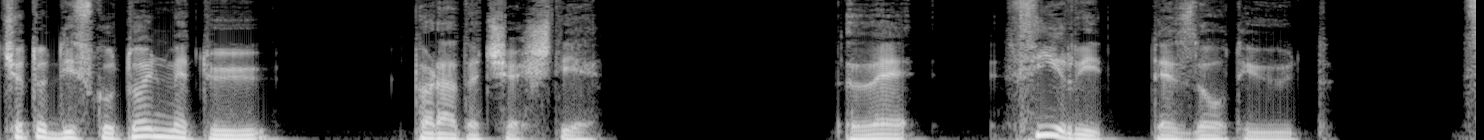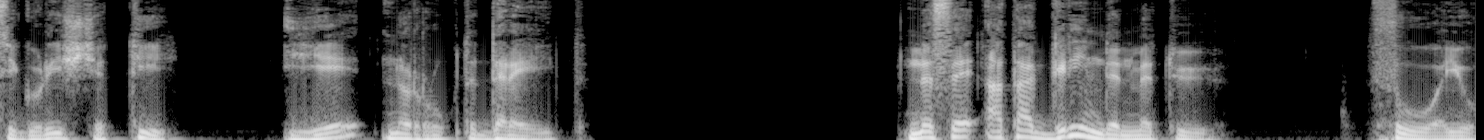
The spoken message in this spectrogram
që të diskutojnë me ty për atë çështje. Dhe thirri te Zoti yt. Sigurisht që ti je në rrugë të drejtë. Nëse ata grinden me ty, thuaju,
